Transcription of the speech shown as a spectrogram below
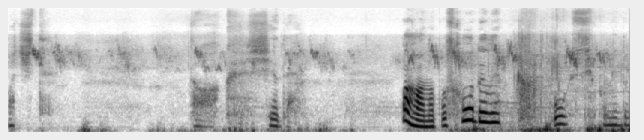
бачите. Так, ще де. Погано посходили. Ось помідор.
